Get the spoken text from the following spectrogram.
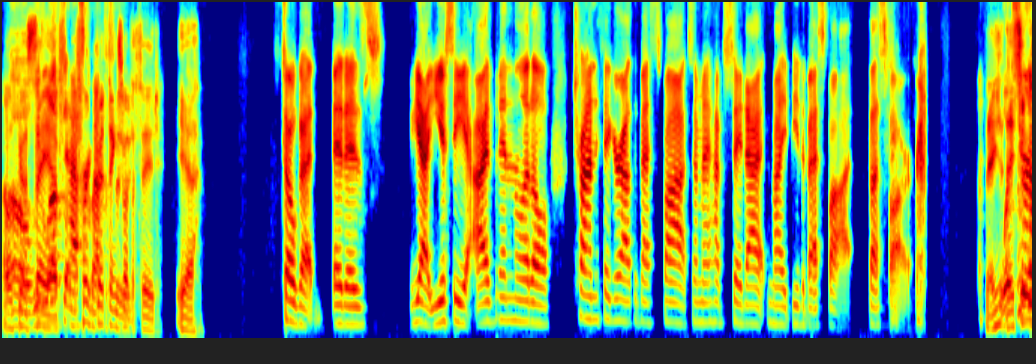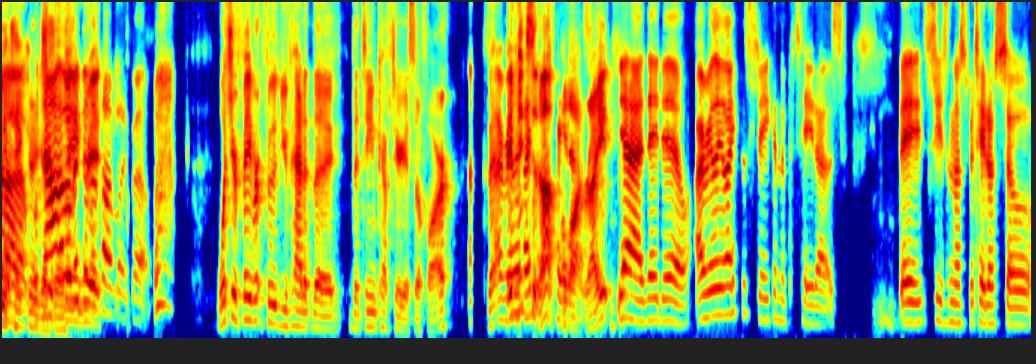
I was Oh, gonna we'd say love I've to I've heard good the things about the food. Yeah. So good. It is yeah, you see, I've been a little trying to figure out the best spots. I might have to say that might be the best spot thus far. They, they What's your, uh, take care of what's your Not guys. open to the favorite- public. What's your favorite food you've had at the the team cafeteria so far? That, I they mix like it up a lot, right? Yeah, they do. I really like the steak and the potatoes. They season those potatoes so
